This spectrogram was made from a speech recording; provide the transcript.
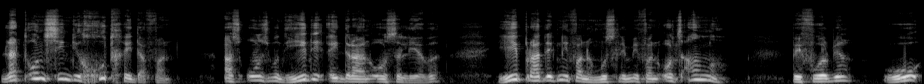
Laat ons sien die goedheid daarvan as ons moet hierdie uitdra in ons lewe. Hier praat ek nie van 'n moslim nie, van ons almal. Byvoorbeeld, hoe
